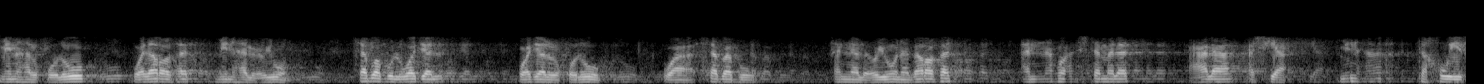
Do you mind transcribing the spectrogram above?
منها القلوب وذرفت منها العيون. سبب الوجل وجل القلوب وسبب أن العيون ذرفت أنه اشتملت على أشياء منها التخويف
